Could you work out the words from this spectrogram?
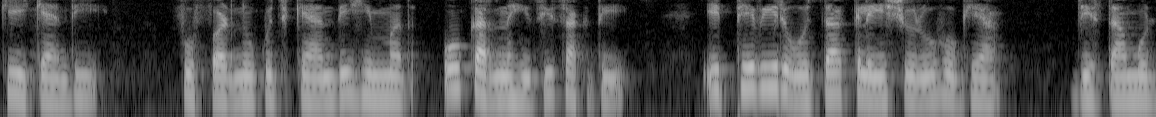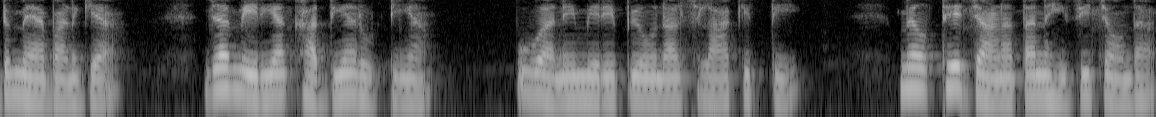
ਕੀ ਕਹਿੰਦੀ? ਫੁੱਫੜ ਨੂੰ ਕੁਝ ਕਹਿਣ ਦੀ ਹਿੰਮਤ ਉਹ ਕਰ ਨਹੀਂ ਸੀ ਸਕਦੀ। ਇੱਥੇ ਵੀ ਰੋਜ਼ ਦਾ ਕਲੇਸ਼ ਸ਼ੁਰੂ ਹੋ ਗਿਆ, ਜਿਸ ਦਾ ਮੁੱਢ ਮੈਂ ਬਣ ਗਿਆ, ਜਾਂ ਮੇਰੀਆਂ ਖਾਧੀਆਂ ਰੋਟੀਆਂ। ਭੂਆ ਨੇ ਮੇਰੇ ਪਿਓ ਨਾਲ ਸਲਾਹ ਕੀਤੀ। ਮੈਂ ਉੱਥੇ ਜਾਣਾ ਤਾਂ ਨਹੀਂ ਸੀ ਚਾਹੁੰਦਾ,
